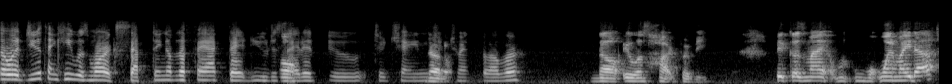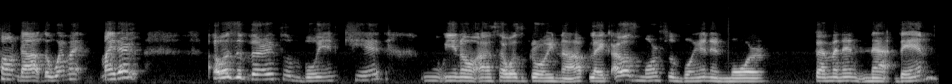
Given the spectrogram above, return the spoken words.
So do you think he was more accepting of the fact that you decided to to change Oh. No. and transfer over? no, it was hard for me because my when my dad found out the way my my dad, I was a very flamboyant kid. You know, as I was growing up, like I was more flamboyant and more feminine na- then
